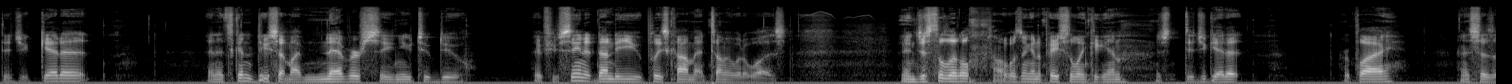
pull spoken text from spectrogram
Did you get it? And it's going to do something I've never seen YouTube do. If you've seen it done to you, please comment. Tell me what it was. And just a little, I wasn't going to paste the link again. Just, did you get it? Reply. And it says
